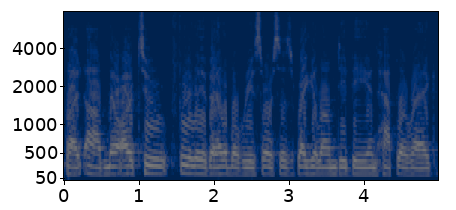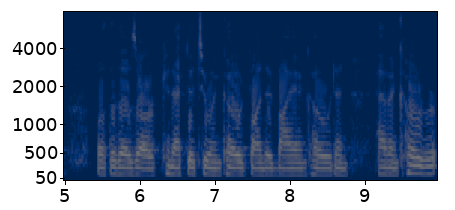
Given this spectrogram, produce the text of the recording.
but um, there are two freely available resources, Regulome-DB and HaploReg. Both of those are connected to ENCODE, funded by ENCODE, and have ENCODE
